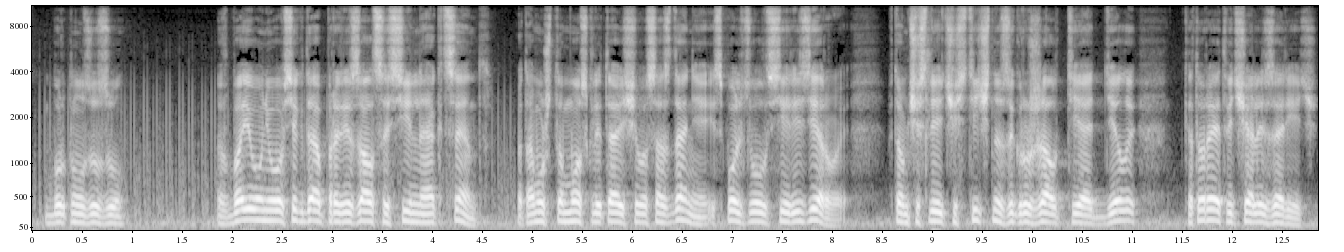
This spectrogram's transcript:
– буркнул Зузу. В бою у него всегда прорезался сильный акцент, потому что мозг летающего создания использовал все резервы, в том числе частично загружал те отделы, которые отвечали за речь.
